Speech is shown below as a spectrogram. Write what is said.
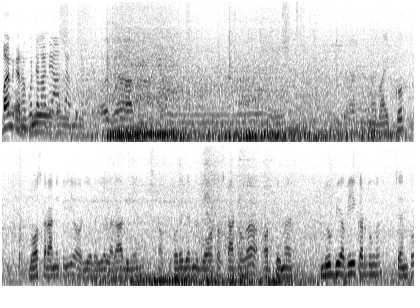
बंद कर हमको चलाने आता है मैं बाइक को वॉश कराने के लिए और ये भैया लगा दिए हैं। अब थोड़ी देर में वॉश स्टार्ट होगा और फिर मैं ल्यूब भी अभी कर दूँगा चैन को,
